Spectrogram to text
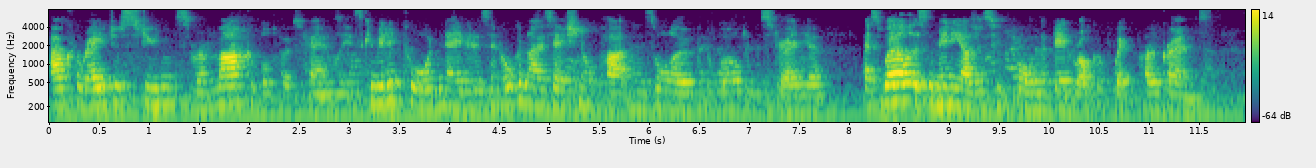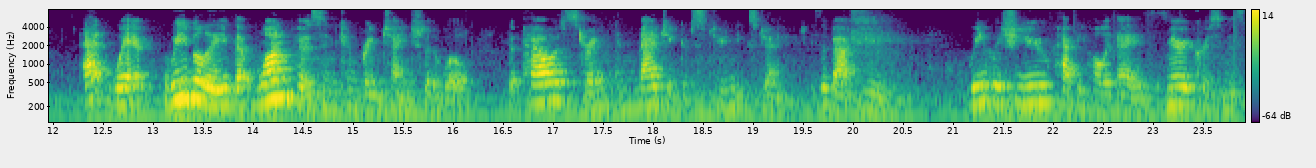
Our courageous students, remarkable host families, committed coordinators and organisational partners all over the world and Australia, as well as the many others who form the bedrock of WEP programs. At WEP, we believe that one person can bring change to the world. The power, strength and magic of student exchange is about you. We wish you happy holidays, Merry Christmas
